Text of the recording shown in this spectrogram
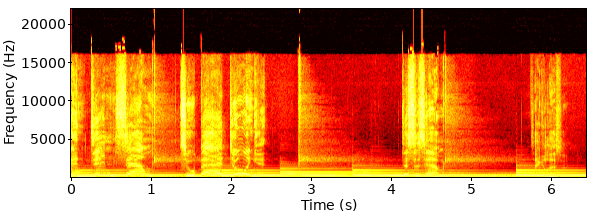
And didn't sound too bad doing it. This is him. Take a listen.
